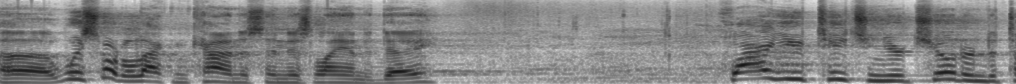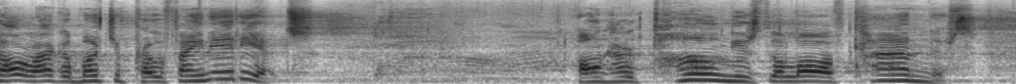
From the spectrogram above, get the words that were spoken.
Uh, we're sort of lacking kindness in this land today. Why are you teaching your children to talk like a bunch of profane idiots? On her tongue is the law of kindness.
